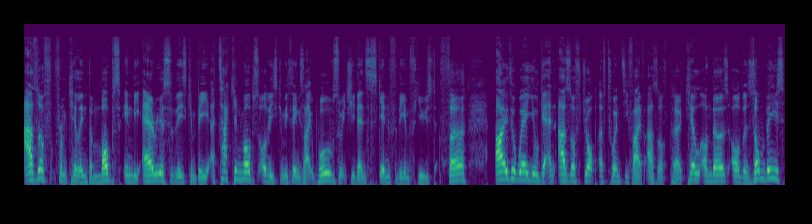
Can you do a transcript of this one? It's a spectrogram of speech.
Azoth from killing the mobs in the area, so these can be attacking mobs, or these can be things like wolves, which you then skin for the infused fur. Either way, you'll get an Azoth drop of 25 Azoth per kill on those, or the zombies,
